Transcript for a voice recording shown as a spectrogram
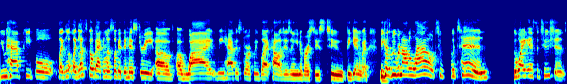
you have people like like let's go back and let's look at the history of of why we have historically black colleges and universities to begin with because we were not allowed to attend the white institutions.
